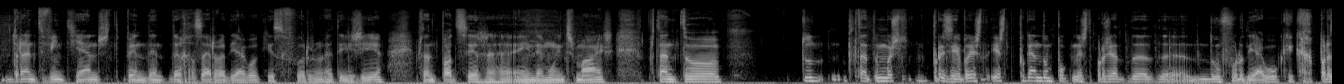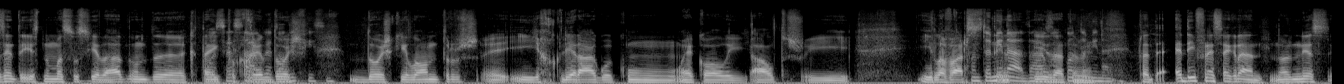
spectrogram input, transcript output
durante 20 anos, dependendo da reserva de água que esse furo atingir. Portanto, pode ser eh, ainda muitos mais. Portanto, tudo, portanto, mas, por exemplo, este, este, pegando um pouco neste projeto de, de, de um furo de água, o que é que representa isto numa sociedade onde que tem que percorrer 2 km e recolher água com E. coli altos e e lavar-se. Contaminada, água Exatamente. contaminada. Portanto, a diferença é grande. Nesse,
